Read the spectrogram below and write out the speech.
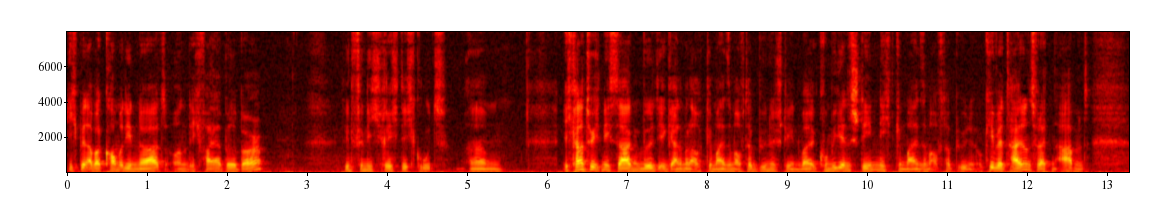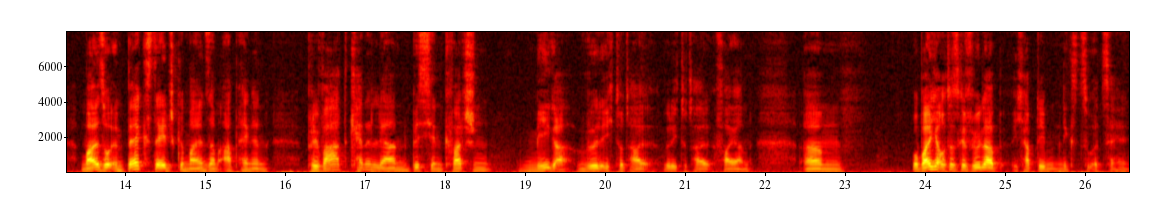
Ich bin aber Comedy-Nerd und ich feiere Bill Burr. Den finde ich richtig gut. Ähm, ich kann natürlich nicht sagen, würdet ihr gerne mal auch gemeinsam auf der Bühne stehen, weil Comedians stehen nicht gemeinsam auf der Bühne. Okay, wir teilen uns vielleicht einen Abend. Mal so im Backstage gemeinsam abhängen, privat kennenlernen, bisschen quatschen, mega, würde ich total, würde ich total feiern. Ähm, wobei ich auch das Gefühl habe, ich habe dem nichts zu erzählen.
